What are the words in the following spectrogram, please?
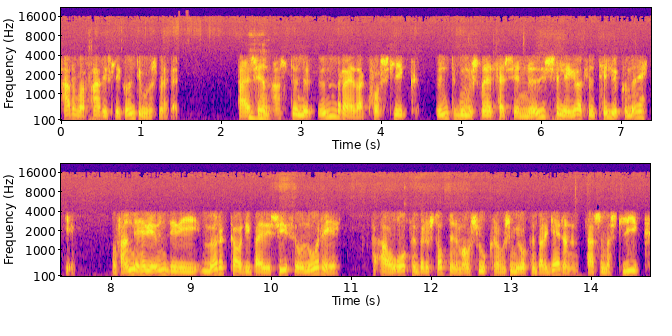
þarf að fara í slíku undirbúningsmeðferð. Það er síðan allt unnur umræða hvort slík undirbúningsmeðferð sé nöðsynlegi öllum tilvikum eða ekki. Og þannig hef ég undið í mörg ári bæði Svíþu og Nóri á ofnbæru stofnunum, á sjúkrahúsum í ofnbæra geranum, þar sem að slík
